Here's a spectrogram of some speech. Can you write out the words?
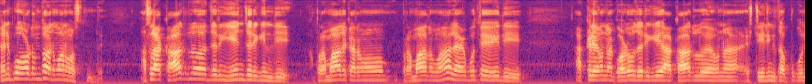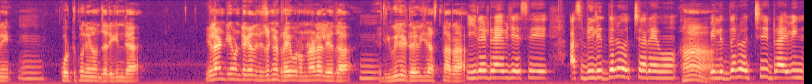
చనిపోవడంతో అనుమానం వస్తుంది. అసలు ఆ కారులో జరిగి ఏం జరిగింది? ప్రమాదకరం ప్రమాదమా? లేకపోతే ఇది అక్కడ ఏమైనా గొడవ జరిగి ఆ కారులో ఏమైనా స్టీరింగ్ తప్పుకుని కొట్టుకుని ఏమైనా జరిగిందా? ఇలాంటివి ఉంటాయి కదా నిజంగా డ్రైవర్ ఉన్నాడా లేదా? వీళ్ళు డ్రైవ్ చేస్తున్నారా? వీళ్ళే డ్రైవ్ చేసి అసలు వీళ్ళిద్దరూ వచ్చారేమో. వీళ్ళిద్దరు వచ్చి డ్రైవింగ్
